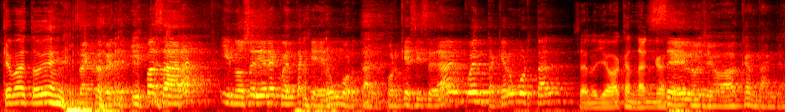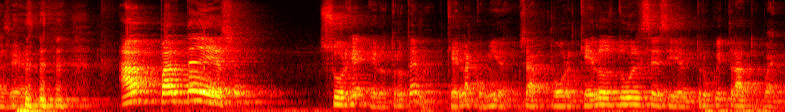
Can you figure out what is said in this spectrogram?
¿Qué va? ¿Todo bien? Exactamente. Y pasara y no se diera cuenta que era un mortal. Porque si se daban cuenta que era un mortal... Se lo llevaba a Candanga. Se lo llevaba a Candanga, así es. Aparte de eso, surge el otro tema, que es la comida. O sea, ¿por qué los dulces y el truco y trato? Bueno,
